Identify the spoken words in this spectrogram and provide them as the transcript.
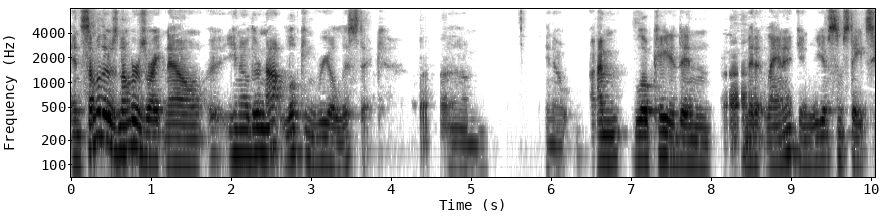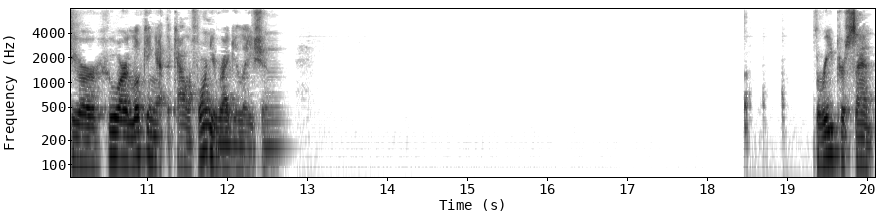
and some of those numbers right now, uh, you know, they're not looking realistic. Um, you know, I'm located in Mid Atlantic, and we have some states who are who are looking at the California regulation. Three percent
